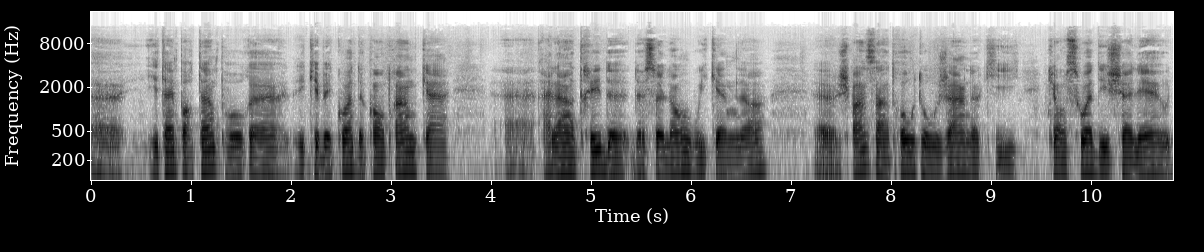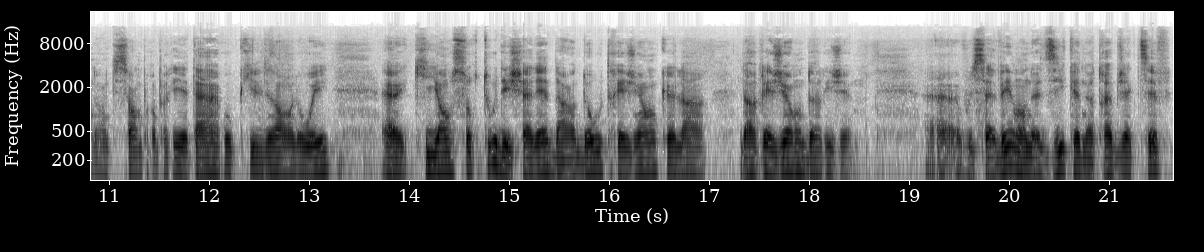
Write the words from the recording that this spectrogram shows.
euh, il est important pour euh, les Québécois de comprendre qu'à à l'entrée de, de, ce long week-end-là, Euh, je pense entre autres aux gens qui, qui ont soit des chalets ou dont ils sont propriétaires ou qu'ils ont loué, euh, qui ont surtout des chalets dans d'autres régions que leur, leur région d'origine. Euh, vous savez, on a dit que notre objectif,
